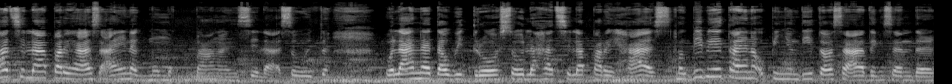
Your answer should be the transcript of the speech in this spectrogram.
lahat sila parehas ay nagmumukbangan sila. So, ito, wala na daw withdraw. So, lahat sila parehas. Magbibigay tayo ng opinion dito sa ating sender.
